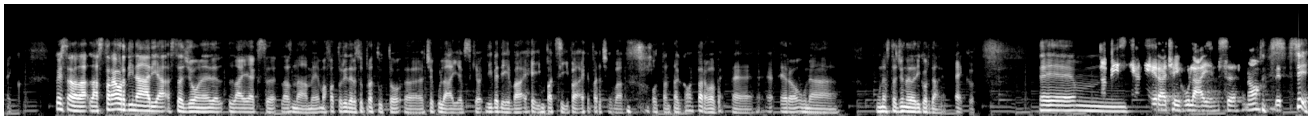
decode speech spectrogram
Ecco. Questa era la, la straordinaria stagione dell'Ajax Lasname, ma ha fatto ridere soprattutto uh, Cekulaevs che li vedeva e impazziva e faceva 80 gol. Però vabbè, eh, era una, una stagione da ricordare. Ecco. Ehm... La bestia nera c'è i Lions, no? sì,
